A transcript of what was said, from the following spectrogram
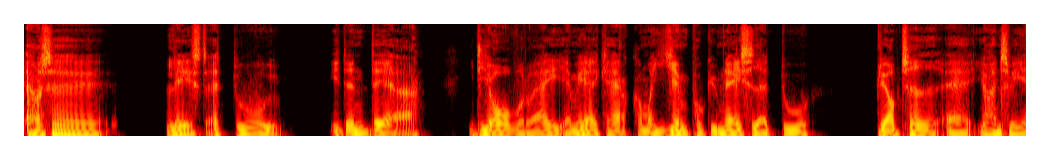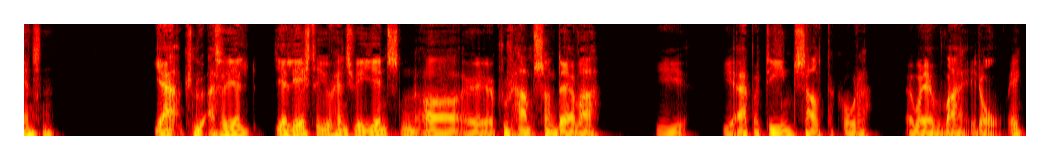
Jeg har også øh, læst, at du i den der, i de år, hvor du er i Amerika og kommer hjem på gymnasiet, at du bliver optaget af Johannes V. Jensen? Ja, Knud, altså jeg, jeg læste Johannes V. Jensen og øh, Knud Hampson, da jeg var i, i Aberdeen, South Dakota, øh, hvor jeg var et år, ikke?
